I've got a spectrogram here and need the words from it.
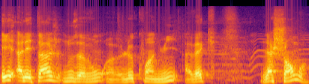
Et à l'étage, nous avons euh, le coin nuit avec la chambre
